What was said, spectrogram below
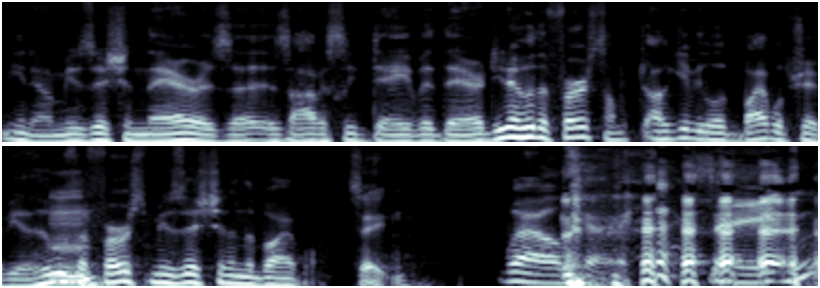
you know musician there is uh, is obviously David. There, do you know who the first? I'll, I'll give you a little Bible trivia. Who was Hmm. the first musician in the Bible? satan Well, okay, Satan.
